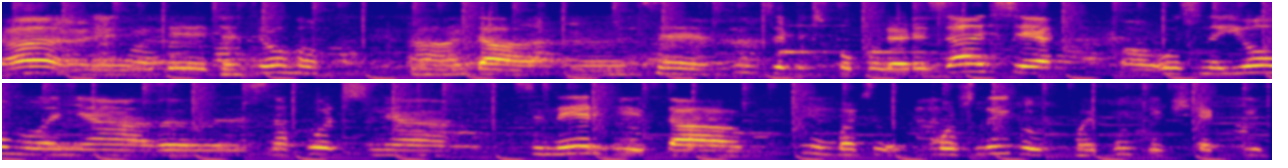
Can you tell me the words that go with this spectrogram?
да? е, ідея для цього. А, да, е, це, це більш популяризація, ознайомлення, е, знаходження синергії та ну, можливих майбутніх шляхів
